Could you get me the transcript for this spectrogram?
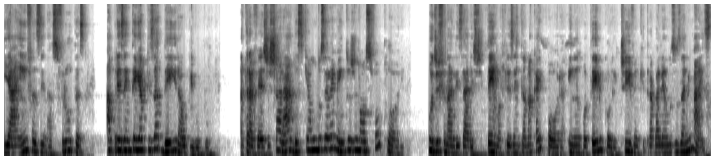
e a ênfase nas frutas, apresentei a pisadeira ao Bilbo, através de charadas, que é um dos elementos de nosso folclore. Pude finalizar este tema apresentando a caipora, em um roteiro coletivo em que trabalhamos os animais,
